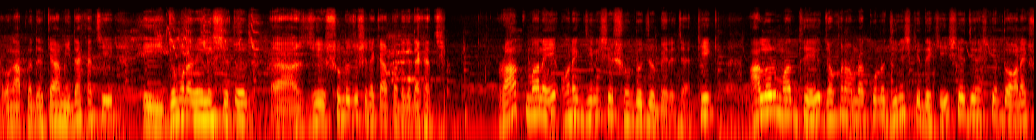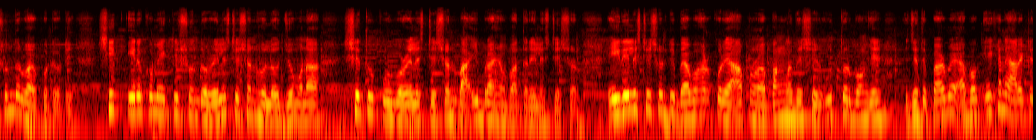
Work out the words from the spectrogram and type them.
এবং আপনাদেরকে আমি দেখাচ্ছি এই যমুনা রেল আহ, যে সৌন্দর্য সেটাকে আপনাদেরকে দেখাচ্ছি। রাত মানে অনেক জিনিসের সৌন্দর্য বেড়ে যায়। ঠিক আলোর মধ্যে যখন আমরা কোনো জিনিসকে দেখি, সে জিনিস কিন্তু অনেক সুন্দরভাবে ফুটে ওঠে। ঠিক এরকমই একটি সুন্দর রেল স্টেশন হলো যমুনা সেতু পূর্ব রেল স্টেশন বা ইব্রাহিমাবাদ রেল স্টেশন। এই রেল স্টেশনটি ব্যবহার করে আপনারা বাংলাদেশের উত্তরবঙ্গে যেতে পারবে এবং এখানে আরেকটা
